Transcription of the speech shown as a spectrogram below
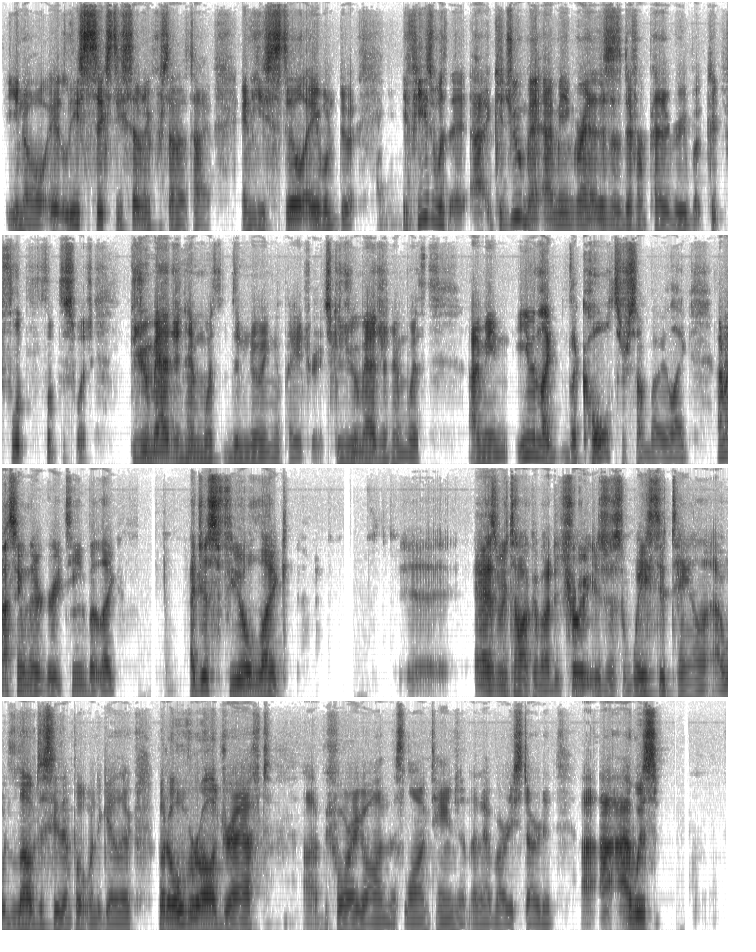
you know, at least 60, 70% of the time, and he's still able to do it. If he's with it, could you, I mean, granted, this is a different pedigree, but could flip flip the switch. Could you imagine him with the New England Patriots? Could you imagine him with, I mean, even like the Colts or somebody? Like, I'm not saying they're a great team, but like, I just feel like, uh, as we talk about, Detroit is just wasted talent. I would love to see them put one together. But overall draft, uh, before I go on this long tangent that I've already started, uh, I, I, was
